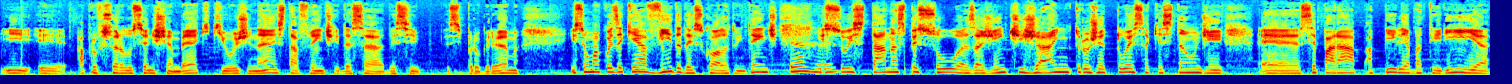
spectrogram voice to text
e, e a professora Luciane Schambeck, que hoje né, está à frente dessa, desse, desse programa, isso é uma coisa que é a vida da escola, tu entende? Uhum. Isso está nas pessoas. A gente já introjetou essa questão de é, separar a pilha e a bateria,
